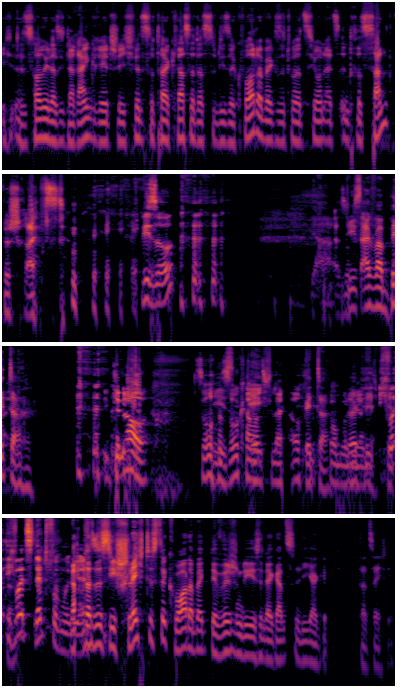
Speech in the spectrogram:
ich, äh, sorry, dass ich da reingrätsche. Ich finde es total klasse, dass du diese Quarterback-Situation als interessant beschreibst. Wieso? ja, also, die ist einfach bitter. Genau. So, so kann man es vielleicht auch bitter, formulieren. Wirklich ich, ich wollte es nett formulieren. Glaube, das ist die schlechteste Quarterback-Division, die es in der ganzen Liga gibt. Tatsächlich.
